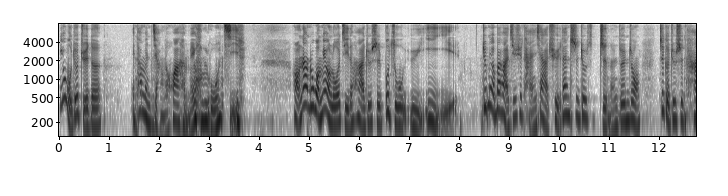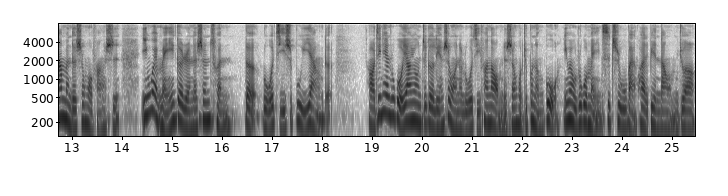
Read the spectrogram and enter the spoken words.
因为我就觉得，哎，他们讲的话很没有逻辑。好，那如果没有逻辑的话，就是不足语义也，就没有办法继续谈下去。但是，就是只能尊重这个，就是他们的生活方式，因为每一个人的生存的逻辑是不一样的。好，今天如果要用这个连胜文的逻辑放到我们的生活，就不能过。因为我如果每一次吃五百块的便当，我们就要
